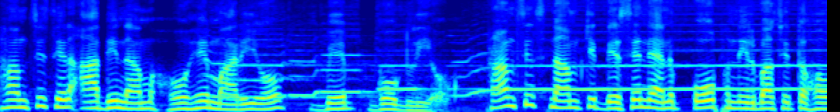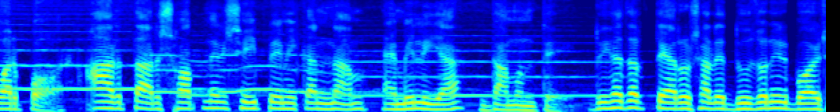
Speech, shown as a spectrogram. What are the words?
ফ্রান্সিসের আদি নাম হোহে মারিও বেব গোগলিও। ফ্রান্সিস নামটি বেছে নেন পোপ নির্বাচিত হওয়ার পর, আর তার স্বপ্নের সেই প্রেমিকার নাম অ্যামিলিয়া দামন্তে। দুই হাজার তেরো সালে দুজনের বয়স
